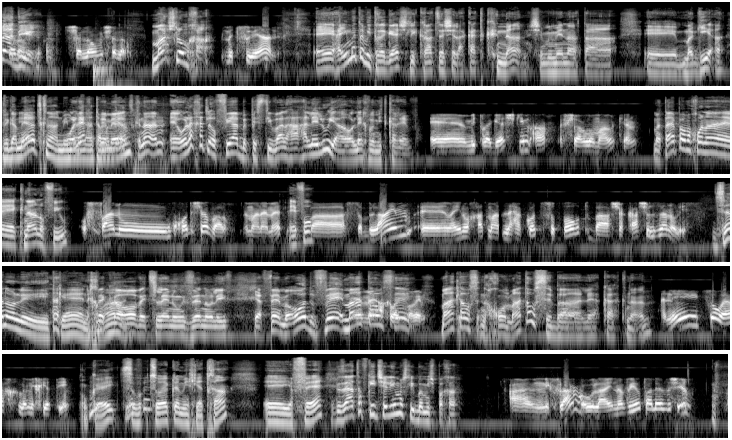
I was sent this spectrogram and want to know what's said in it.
שלום לאדיר. שלום, שלום. מה שלומך? מצוין. אה, האם אתה מתרגש לקראת זה של להקת כנען, שממנה אתה אה, מגיע? וגם מארץ כנען, ממנה הולך- אתה מגיע? ומארץ כנען, אה, הולכת להופיע בפסטיבל ההללויה ההולך ומתקרב. אה, מתרגש קמעה, אפשר לומר, כן. מתי הפעם האחרונה כנען הופיעו? הופענו חודש שעבר, למען האמת. איפה? בסבליים, אה, היינו אחת מהלהקות סופורט בהשקה של זנוליס. זנולית, כן, נחמד. בקרוב אצלנו זנולית. יפה מאוד, ומה הם אתה עושה? מה אתה עושה? נכון, מה אתה עושה בלהקת כנען? אני צורח למחייתי. אוקיי, צו- צועק למחייתך. אה, יפה. זה התפקיד של אימא שלי במשפחה. אה, נפלא, אולי נביא אותה לאיזה שיר.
